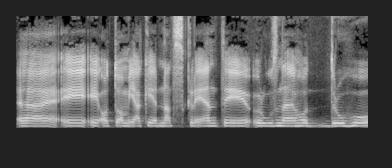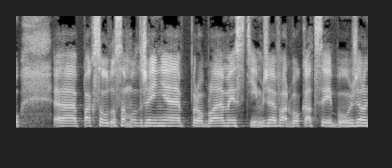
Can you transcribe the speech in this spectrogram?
eh, i, i o tom, jak jednat s klienty různého druhu. Eh, pak jsou to samozřejmě problémy s tím, že v advokaci bohužel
